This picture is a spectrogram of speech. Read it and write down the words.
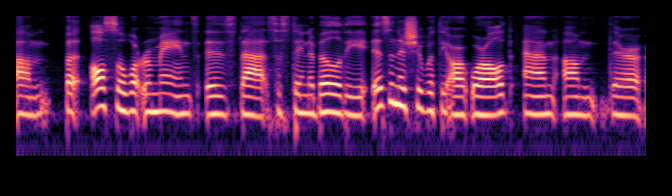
Um, but also, what remains is that sustainability is an issue with the art world, and um, there are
